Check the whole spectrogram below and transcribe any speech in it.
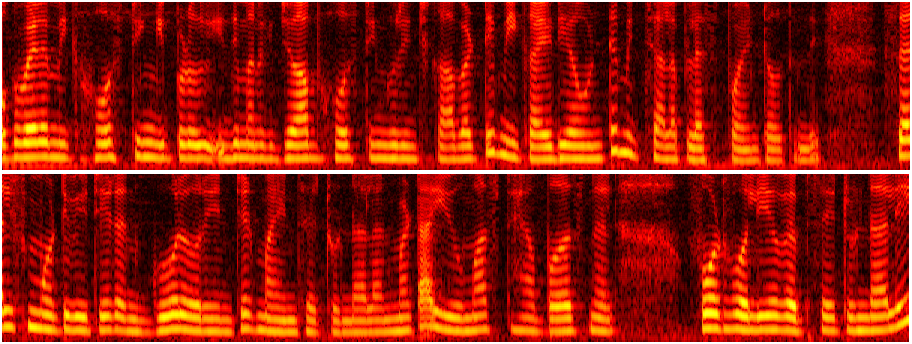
ఒకవేళ మీకు హోస్టింగ్ ఇప్పుడు ఇది మనకి జాబ్ హోస్టింగ్ గురించి కాబట్టి మీకు ఐడియా ఉంటే మీకు చాలా ప్లస్ పాయింట్ అవుతుంది. Self motivated and goal oriented mind set ఉండాలన్నమాట. You must have personal portfolio website ఉండాలి.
